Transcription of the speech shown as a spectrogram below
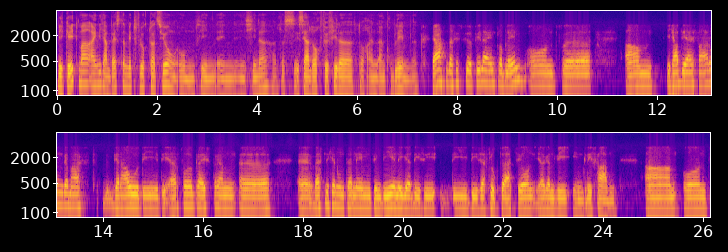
wie geht man eigentlich am besten mit Fluktuation um in, in, in China? Das ist ja doch für viele doch ein, ein Problem. Ne? Ja, das ist für viele ein Problem und äh, ähm, ich habe die Erfahrung gemacht, genau die, die erfolgreichsten äh, äh, westlichen Unternehmen sind diejenigen, die, sie, die diese Fluktuation irgendwie im Griff haben. Ähm, und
